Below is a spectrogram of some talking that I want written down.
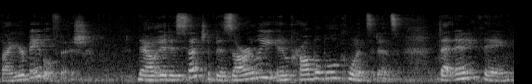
by your babelfish. Now, it is such a bizarrely improbable coincidence that anything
